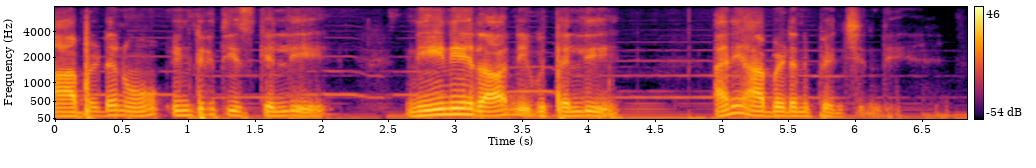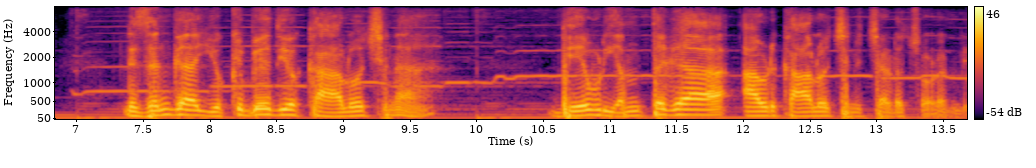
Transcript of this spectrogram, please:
ఆ బిడ్డను ఇంటికి తీసుకెళ్ళి నేనే రా నీకు తల్లి అని ఆ బిడ్డని పెంచింది. నిజంగా యుక్కబేది యొక్క ఆలోచన దేవుడు ఎంతగా ఆవిడకి ఆలోచన ఇచ్చాడో చూడండి.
